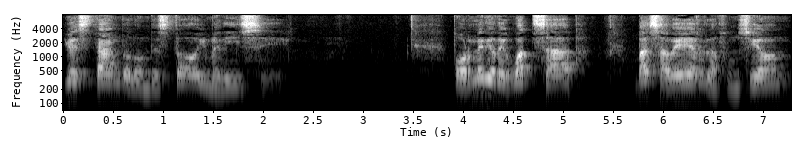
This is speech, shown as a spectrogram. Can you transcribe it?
yo estando donde estoy, me dice, por medio de WhatsApp vas a ver la función,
